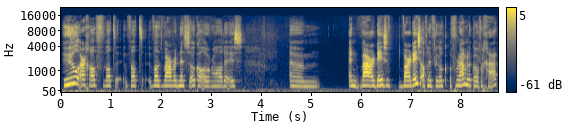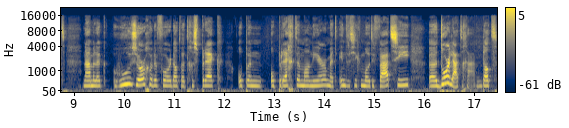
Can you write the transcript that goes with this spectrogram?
heel erg af, wat, wat, wat, waar we het net zo ook al over hadden, is. ehm, en waar deze, waar deze aflevering ook voornamelijk over gaat. Namelijk, hoe zorgen we ervoor dat we het gesprek op een oprechte manier, met intrinsieke motivatie, eh, door laten gaan. Dat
